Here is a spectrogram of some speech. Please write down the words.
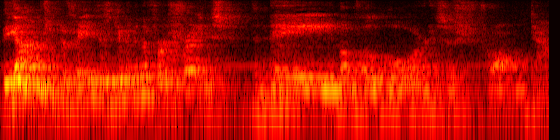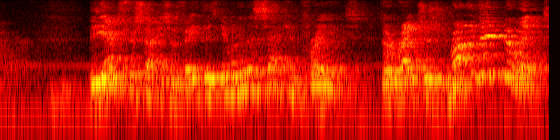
The object of faith is given in the first phrase. The name of the Lord is a strong tower. The exercise of faith is given in the second phrase. The righteous runneth into it.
